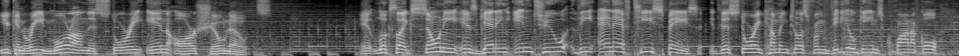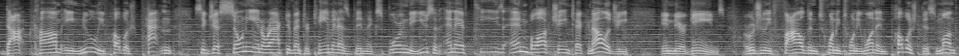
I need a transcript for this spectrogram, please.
You can read more on this story in our show notes. It looks like Sony is getting into the NFT space. This story coming to us from VideoGamesChronicle.com. A newly published patent suggests Sony Interactive Entertainment has been exploring the use of NFTs and blockchain technology in their games. Originally filed in 2021 and published this month,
